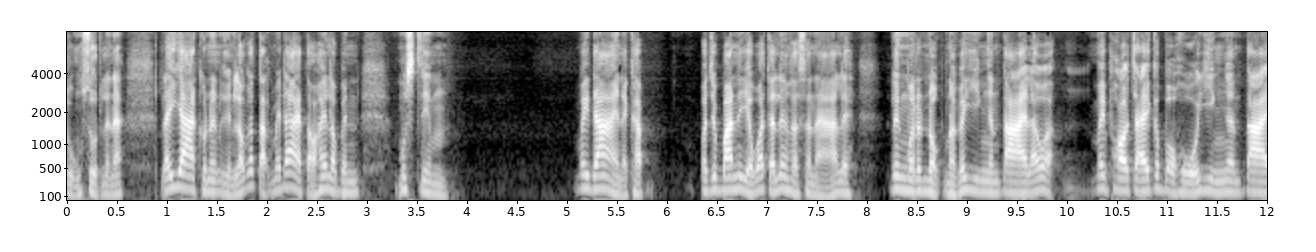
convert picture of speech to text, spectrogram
สูงสุดเลยนะและญาติคนอื่นๆ เราก็ตัดไม่ได้ต่อให้เราเป็นมุสลิมไม่ได้นะครับ ปัจจุบันนี่อย่าว่าแต่เรื่องศาสนาเลย เรื่องมรดกหน่อยก็ยิงกันตายแล้วอะไม่พอใจก็บอกโหยิงกันตาย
